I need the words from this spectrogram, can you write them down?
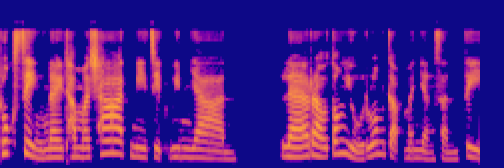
ทุกสิ่งในธรรมชาติมีจิตวิญญาณ และเราต้องอยู่ร่วมกับมันอย่างสันติ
